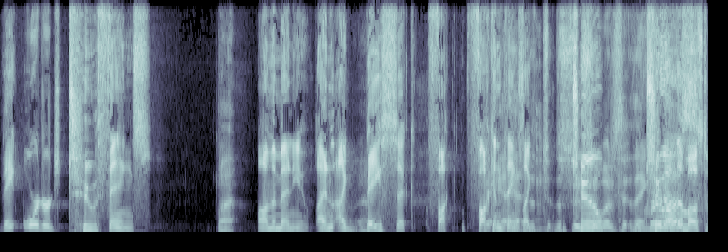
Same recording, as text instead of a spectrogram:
They ordered two things What? on the menu, and like basic fuck, fucking Yeah, yeah, things, yeah, like the- the two, thing. two of the most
